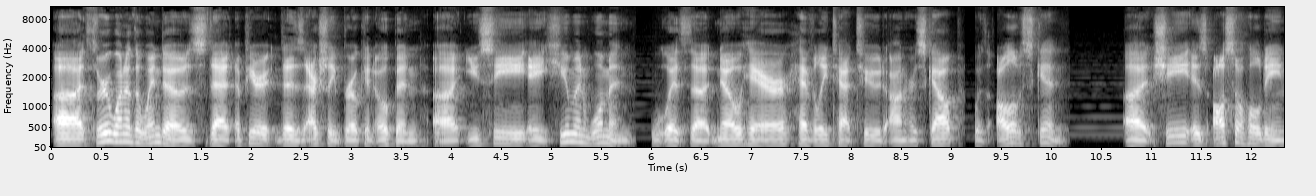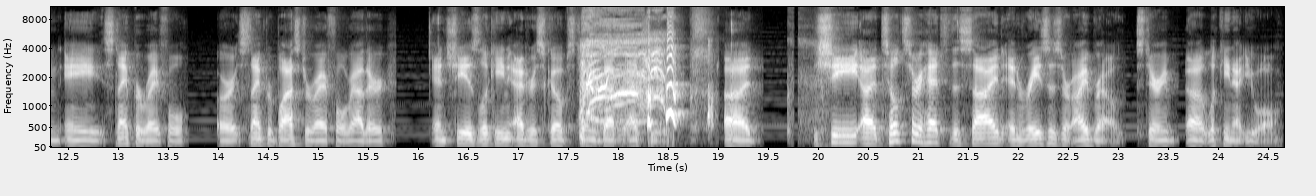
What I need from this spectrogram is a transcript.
Uh, through one of the windows that appear that is actually broken open, uh, you see a human woman with uh, no hair, heavily tattooed on her scalp, with olive skin. Uh, she is also holding a sniper rifle or sniper blaster rifle, rather, and she is looking at her scope, staring back at you. Uh, she uh, tilts her head to the side and raises her eyebrow, staring, uh, looking at you all.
